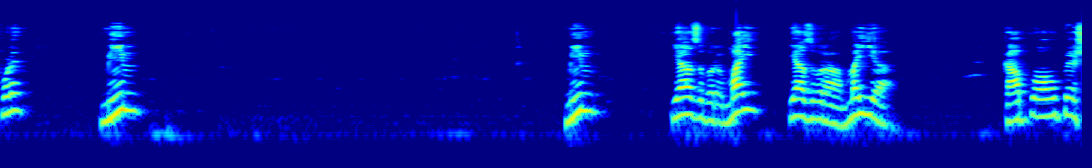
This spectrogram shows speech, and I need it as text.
পড়ে মিম মিম, ইয়া জবর, মাই, ইয়া জবরা, মাইয়া। কাপু আউ পেশ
